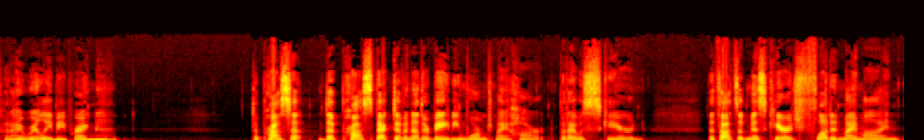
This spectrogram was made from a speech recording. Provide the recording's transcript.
could I really be pregnant? The, pros- the prospect of another baby warmed my heart, but I was scared. The thoughts of miscarriage flooded my mind,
